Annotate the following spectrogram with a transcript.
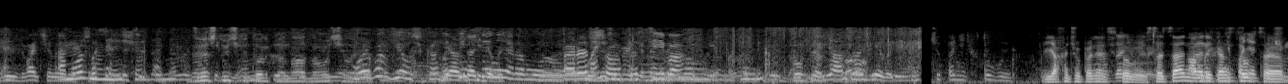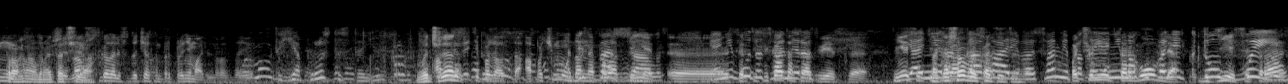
Здесь два человека. А можно мне еще? Две штучки только на одного человека. Я за девочку. Хорошо, спасибо. Я за девочку. Хочу понять, кто вы. Я хочу понять, кто вы. Социальная А понять, реконструкция вы программы. Это пришли. Нам чья? же сказали, что это частный предприниматель раздает. Да я просто стою. Вы А член? скажите, пожалуйста, а почему у данной палатки нет пожалуйста. э, Я не буду с вами раз- соответствия? Нет Я не а разговариваю хотите? с вами, пока Почему я не могу понять, кто в 10 вы. раз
